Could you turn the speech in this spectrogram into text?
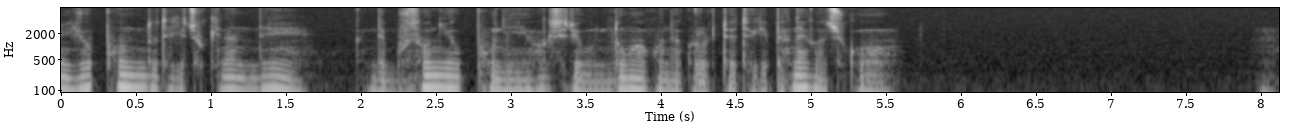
이어폰도 되게 좋긴 한데 근데 무선 이어폰이 확실히 운동하거나 그럴 때 되게 편해가지고 음.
